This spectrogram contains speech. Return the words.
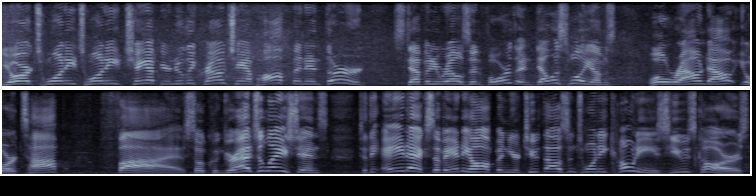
Your 2020 champ, your newly crowned champ, Hoffman in third. Stephanie Reynolds in fourth, and Dallas Williams will round out your top five. So, congratulations to the 8X of Andy Hoffman, your 2020 Coney's Used Cars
